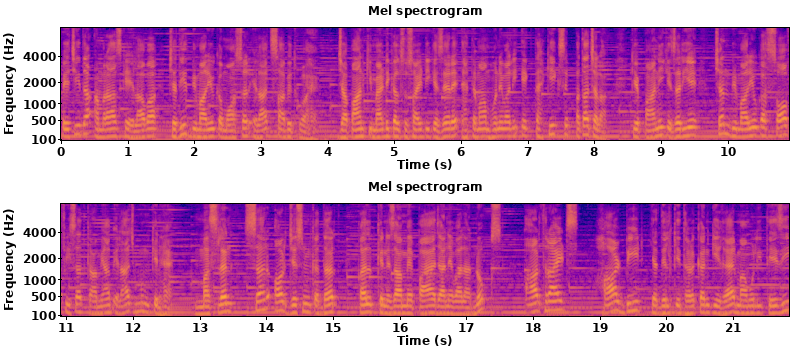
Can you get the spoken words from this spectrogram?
पेचीदा अमराज के अलावा जदीद बीमारियों का मौसर इलाज साबित हुआ है। जापान की मेडिकल सोसाइटी के जेर एहतमाम होने वाली एक तहकीक से पता चला कि पानी के ज़रिए चंद बीमारियों का सौ फ़ीसद कामयाब इलाज मुमकिन है। मसलन सर और जिस्म का दर्द, कल्ब के निज़ाम में पाया जाने वाला नुक्स आर्थराइट्स हार्ट बीट या दिल की धड़कन की गैर मामूली तेज़ी,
